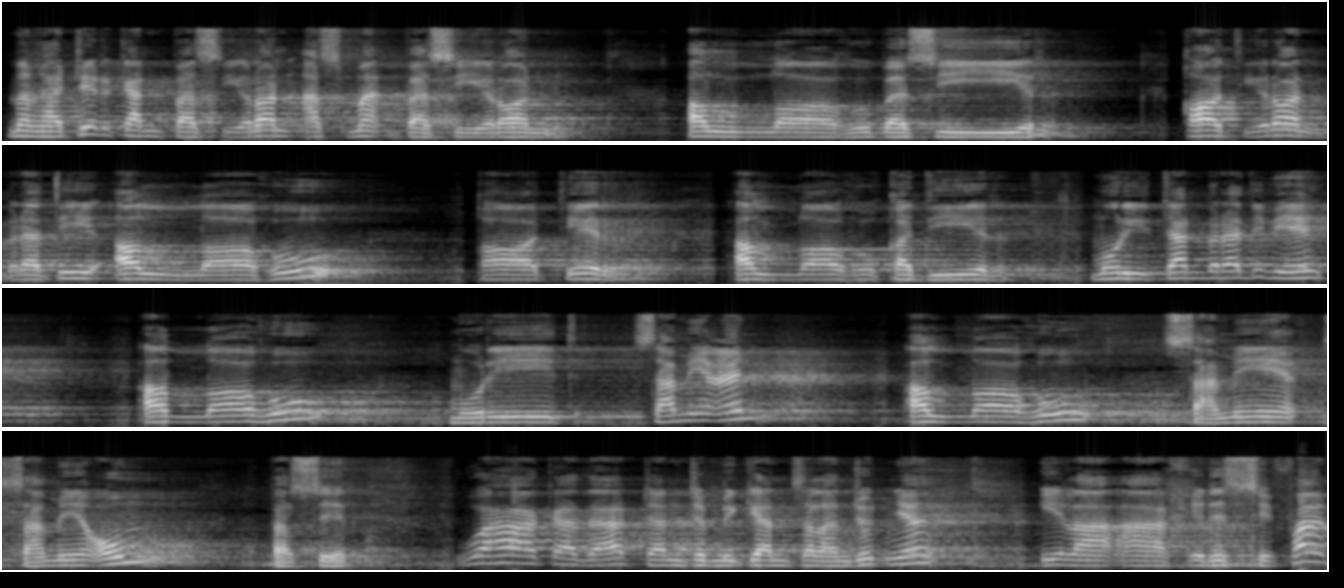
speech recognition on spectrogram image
menghadirkan basiron asma basiron. Allahu basir. Qadiron berarti Allahu qadir. Allahu qadir. Muridan berarti piye? Allahu murid. Sami'an? Allahu sami' sami'um basir. Wahakada dan demikian selanjutnya ila akhir sifat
